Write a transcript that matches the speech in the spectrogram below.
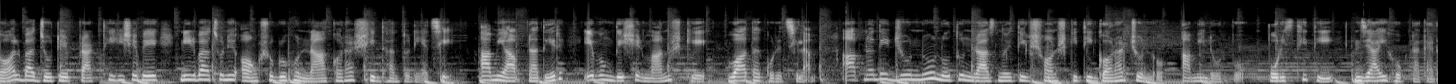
দল বা জোটের প্রার্থী হিসেবে নির্বাচনে অংশগ্রহণ না করার সিদ্ধান্ত নিয়েছি। আমি আপনাদের এবং দেশের মানুষকে ওয়াদা করেছিলাম। আপনাদের জন্য নতুন রাজনৈতিক সংস্কৃতি গড়ার জন্য আমি লড়ব। পরিস্থিতি যাই হোক না কেন,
